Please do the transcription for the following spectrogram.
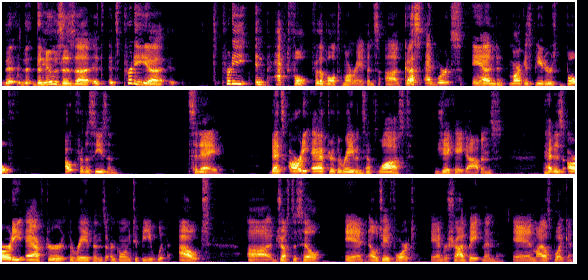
The the, the news is uh it, it's pretty uh it's pretty impactful for the Baltimore Ravens. Uh, Gus Edwards and Marcus Peters both out for the season today. That's already after the Ravens have lost J.K. Dobbins. That is already after the Ravens are going to be without uh, Justice Hill and L.J. Fort and Rashod Bateman and Miles Boykin.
